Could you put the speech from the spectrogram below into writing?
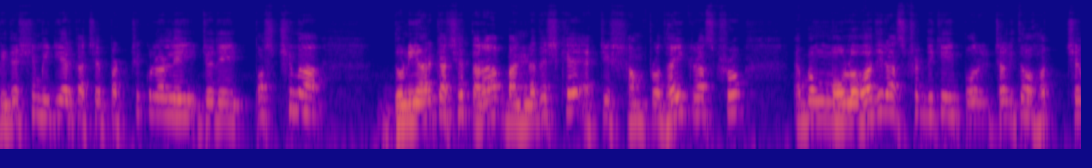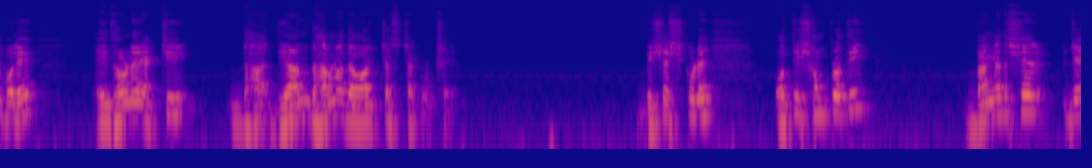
বিদেশি মিডিয়ার কাছে পার্টিকুলারলি যদি পশ্চিমা দুনিয়ার কাছে, তারা বাংলাদেশকে একটি সাম্প্রদায়িক রাষ্ট্র এবং মৌলবাদী রাষ্ট্রের দিকেই পরিচালিত হচ্ছে বলে এই ধরনের একটি ধ্যান ধারণা দেওয়ার চেষ্টা করছে। বিশেষ করে অতি সম্প্রতি বাংলাদেশের যে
